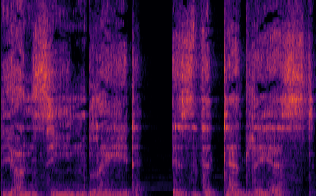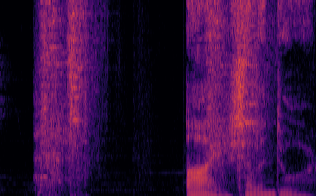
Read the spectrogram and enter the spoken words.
The unseen blade is the deadliest. I shall endure.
